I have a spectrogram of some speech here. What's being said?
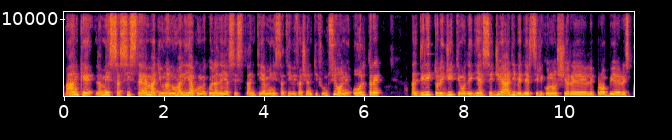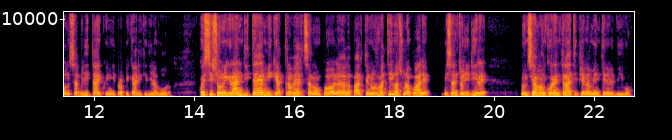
ma anche la messa a sistema di un'anomalia come quella degli assistenti amministrativi facenti funzione, oltre al diritto legittimo dei DSGA di vedersi riconoscere le proprie responsabilità e quindi i propri carichi di lavoro. Questi sono i grandi temi che attraversano un po' la, la parte normativa sulla quale mi sento di dire non siamo ancora entrati pienamente nel vivo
